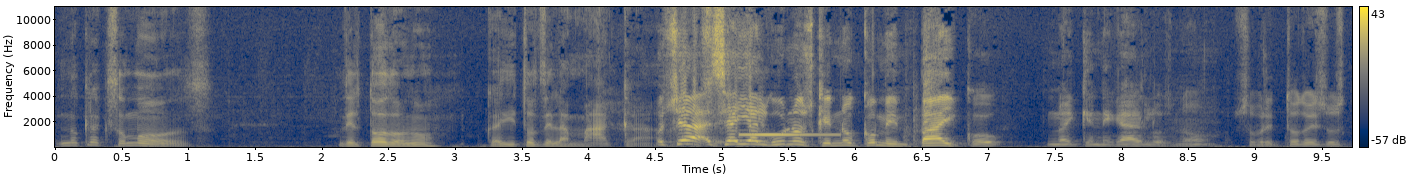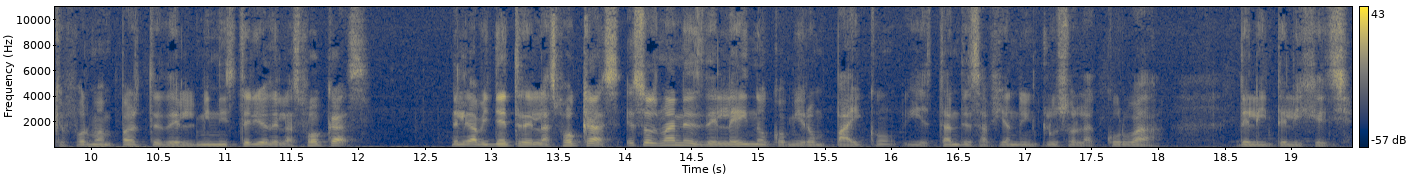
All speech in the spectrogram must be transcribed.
no creo que somos del todo, ¿no? Caíditos de la maca. O sea, No sé. si hay algunos que no comen paico, no hay que negarlos, ¿no? Sobre todo esos que forman parte del Ministerio de las Focas, del Gabinete de las Focas. Esos manes de ley no comieron paico y están desafiando incluso la curva de la inteligencia.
